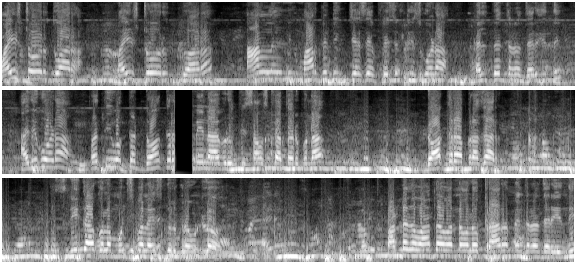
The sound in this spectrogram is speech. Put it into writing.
మై స్టోర్ ద్వారా మై స్టోర్ ద్వారా ఆన్లైన్ మార్కెటింగ్ చేసే ఫెసిలిటీస్ కూడా కల్పించడం జరిగింది. అది కూడా ప్రతి ఒక్క డోక్రా గ్రామీణ అభివృద్ధి సంస్థ తరపున డ్వాక్రా bazaar Srikakulam municipal high school గ్రౌండ్లో పండగ వాతావరణంలో ప్రారంభించడం జరిగింది.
